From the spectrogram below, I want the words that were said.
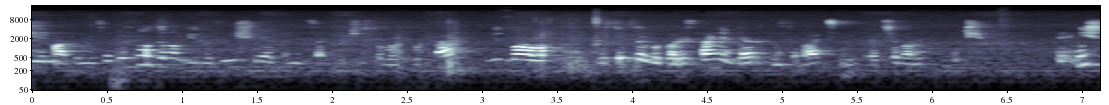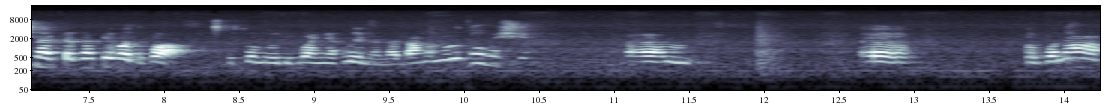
займатимуться бульдозером і розміщуватимуться в тимчасових портах відвалах доступним використанням для рекультивації відпрацьованих площ. Технічна альтернатива 2 стосовно видобування глини на даному родовищі. Ем, е, вона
